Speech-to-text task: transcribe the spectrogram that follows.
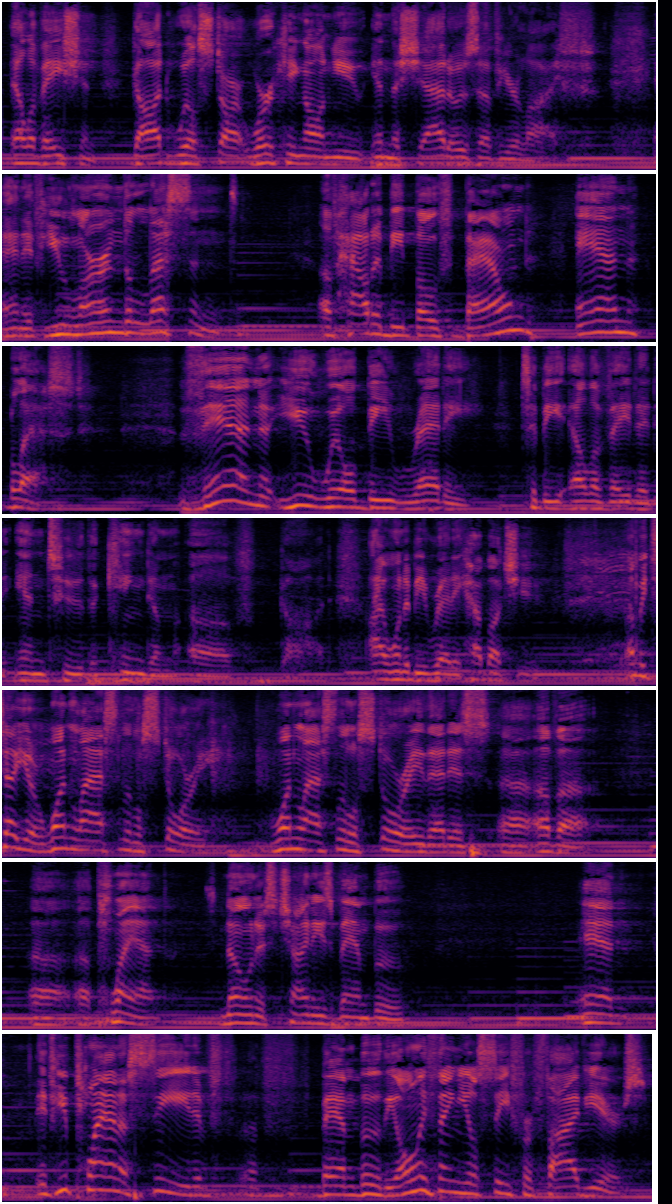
elevation. God will start working on you in the shadows of your life. And if you learn the lesson of how to be both bound and blessed, then you will be ready to be elevated into the kingdom of God. I want to be ready. How about you? Let me tell you one last little story. One last little story that is uh, of a, uh, a plant known as Chinese bamboo. And if you plant a seed of, of bamboo, the only thing you'll see for five years,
